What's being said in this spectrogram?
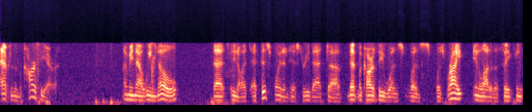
after the McCarthy era. I mean, now we know that you know at, at this point in history that uh, that McCarthy was was was right in a lot of the things,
